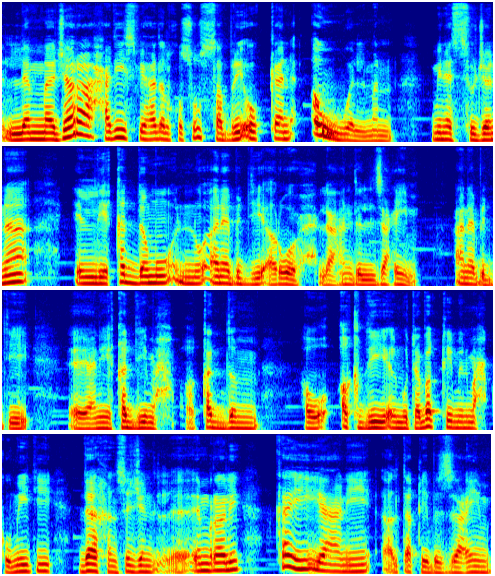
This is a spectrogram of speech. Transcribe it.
لما جرى حديث في هذا الخصوص صبريو كان أول من من السجناء اللي قدموا أنه أنا بدي أروح لعند الزعيم. أنا بدي آه، يعني قدم قدم أو أقضي المتبقي من محكوميتي داخل سجن إمرالي كي يعني ألتقي بالزعيم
